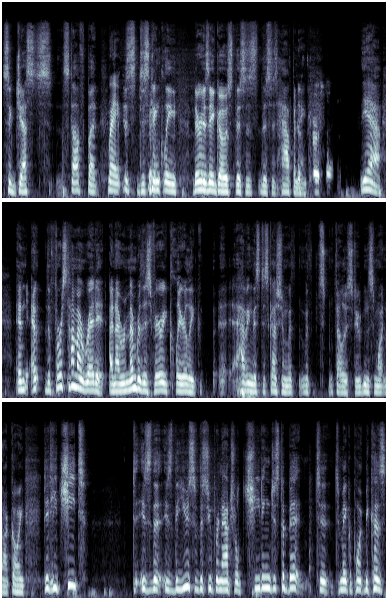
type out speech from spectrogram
suggests stuff, but Right. it's distinctly there is a ghost. This is this is happening. Yeah. And uh, the first time I read it, and I remember this very clearly, uh, having this discussion with with fellow students and whatnot, going, did he cheat? Is the is the use of the supernatural cheating just a bit to to make a point? Because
